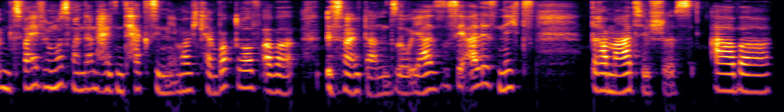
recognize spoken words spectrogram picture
Im Zweifel muss man dann halt ein Taxi nehmen. Habe ich keinen Bock drauf, aber ist halt dann so. Ja, es ist ja alles nichts Dramatisches. Aber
